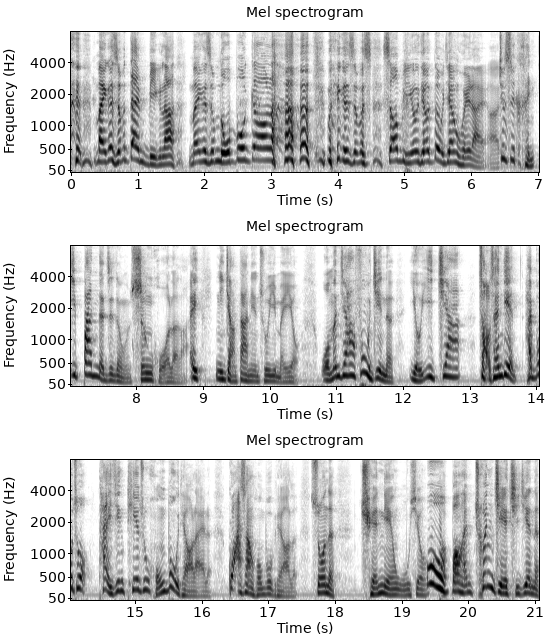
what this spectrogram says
买个什么蛋饼啦，买个什么萝卜糕啦，买个什么烧饼油条豆浆回来啊，就是很一般的这种生活了啦。哎，你讲大年初一没有？我们家附近呢有一家早餐店还不错，他已经贴出红布条来了，挂上红布条了，说呢。全年无休哦包含春节期间呢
